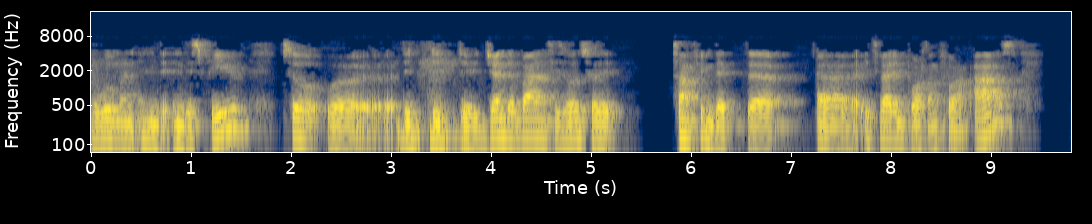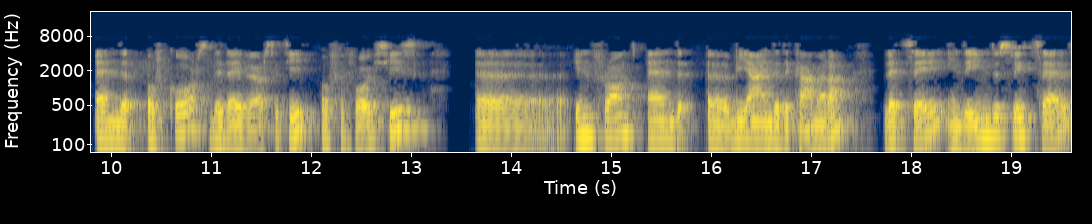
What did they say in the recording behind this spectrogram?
a woman in the, in this field. So uh, the, the, the, gender balance is also something that uh, uh, it's very important for us, and of course the diversity of voices uh, in front and behind the camera. Let's say in the industry itself,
